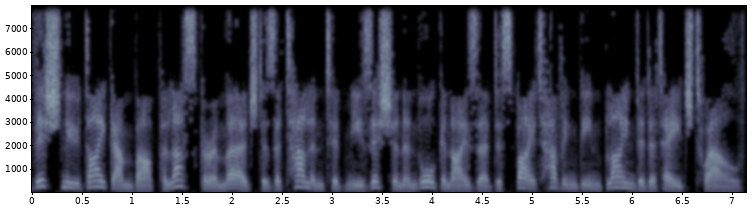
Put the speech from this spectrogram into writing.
Vishnu Digambar Paluskar emerged as a talented musician and organizer despite having been blinded at age 12.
